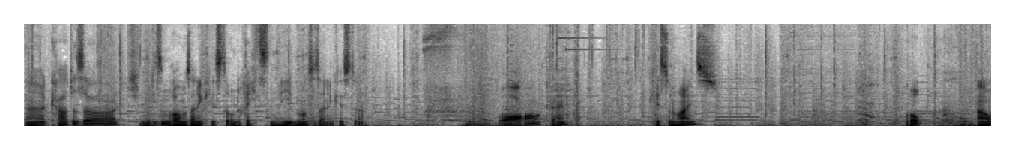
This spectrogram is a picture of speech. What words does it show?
Äh, Karte sagt, in diesem Raum ist eine Kiste und rechts neben uns ist eine Kiste. Boah, okay. Kiste Nummer 1. Oh. Au.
